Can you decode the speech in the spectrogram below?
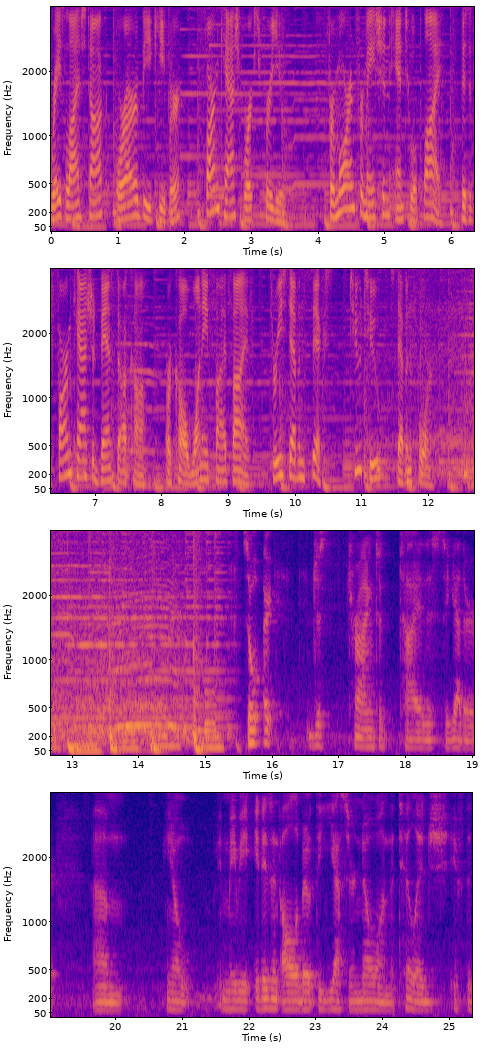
raise livestock, or are a beekeeper, Farm Cash works for you. For more information and to apply, visit farmcashadvance.com or call 1 855 376 2274. So, uh, just trying to tie this together, um, you know, maybe it isn't all about the yes or no on the tillage. If the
